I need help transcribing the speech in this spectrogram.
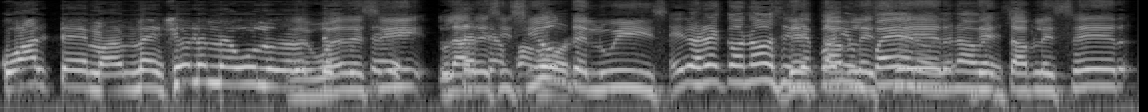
¿cuál tema? Mencióneme uno de Le los voy a decir, usted la decisión de Luis Él lo reconoce y de le pone un pero de de establecer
